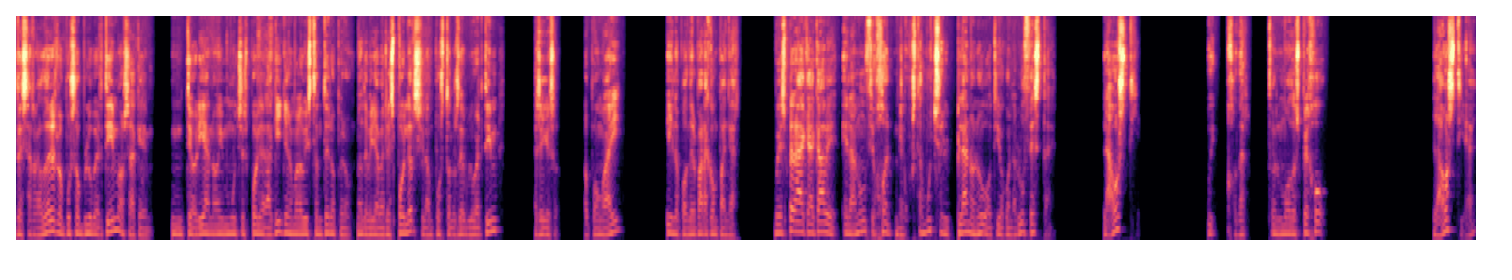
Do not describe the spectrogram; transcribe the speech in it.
desarrolladores, lo puso Bluebird Team, o sea que en teoría no hay mucho spoiler aquí, yo no me lo he visto entero, pero no debería haber spoilers si lo han puesto los de Bluebird Team. Así que eso, lo pongo ahí y lo pondré para acompañar. Voy a esperar a que acabe el anuncio. Joder, me gusta mucho el plano nuevo, tío, con la luz esta, eh. La hostia. Uy, joder, todo el modo espejo. La hostia, eh.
